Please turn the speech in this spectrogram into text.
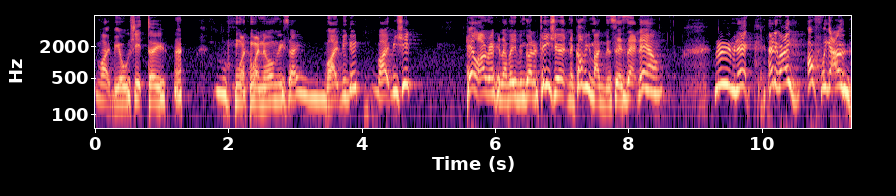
might be all shit too. what do I normally say? Might be good, might be shit. Hell, I reckon I've even got a t-shirt and a coffee mug that says that now. Blue neck. Anyway, off we go.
